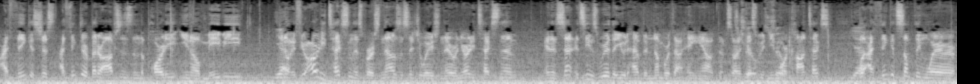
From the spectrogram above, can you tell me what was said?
I think it's just I think there are better options than the party. You know, maybe Yeah. you know if you're already texting this person, that was the situation there. When you're already texting them, and it it seems weird that you would have their number without hanging out with them. So It's I guess we need true. more context. Yeah. But I think it's something where.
